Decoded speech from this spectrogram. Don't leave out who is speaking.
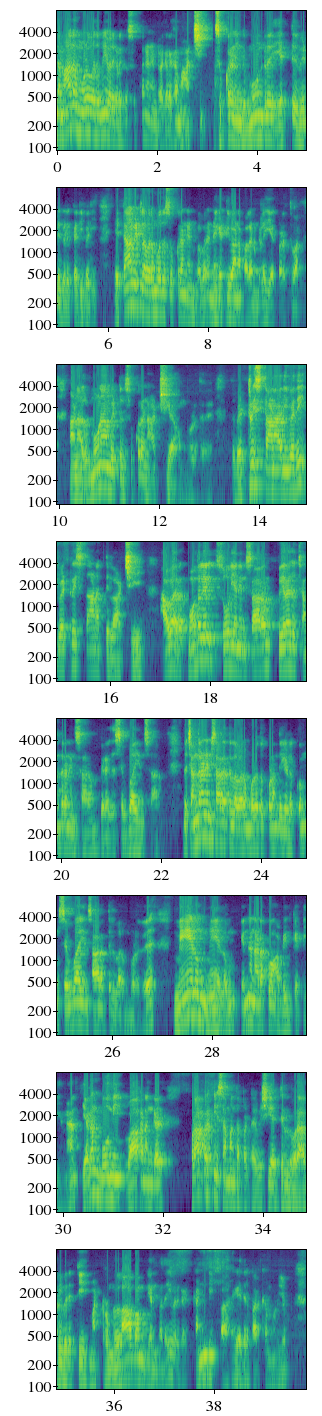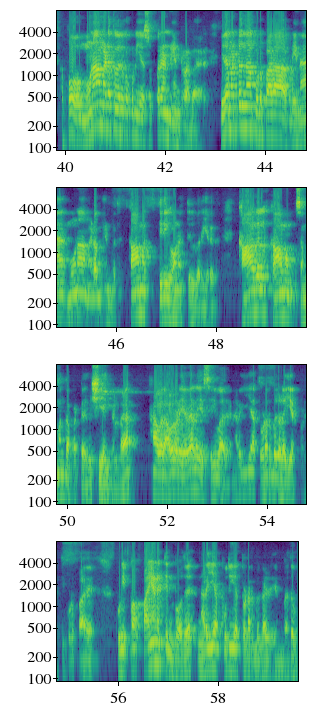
Speaker 1: இந்த மாதம் முழுவதுமே இவர்களுக்கு சுக்கிரன் என்ற கிரகம் ஆட்சி. சுக்கிரன் இங்கு மூன்று எட்டு வீடுகளுக்கு அதிபதி. எட்டாம் வீட்டுல வரும்போது சுக்கிரன் என்பவர் நெகட்டிவான பலன்களை ஏற்படுத்துவார். ஆனால் மூணாம் வீட்டில் சுக்கிரன் ஆட்சியாகும் பொழுது வெற்றி ஸ்தானாதிபதி வெற்றி ஸ்தானத்தில் ஆட்சி. அவர் முதலில் சூரியனின் சாரம் பிறகு சந்திரனின் சாரம் பிறகு செவ்வாயின் சாரம். இந்த சந்திரனின் சாரத்தில் வரும் பொழுது குழந்தைகளுக்கும் செவ்வாயின் சாரத்தில் வரும் பொழுது மேலும் மேலும் என்ன நடக்கும் அப்படின்னு கேட்டீங்கன்னா இடம் பூமி வாகனங்கள் ப்ராப்பர்ட்டி சம்பந்தப்பட்ட விஷயத்தில் ஒரு அபிவிருத்தி மற்றும் லாபம் என்பதை இவர்கள் கண்டிப்பாக எதிர்பார்க்க முடியும். அப்போ மூணாம் இடத்துல இருக்கக்கூடிய சுக்கிரன் என்றவர் இதை மட்டும்தான் கொடுப்பாரா அப்படின்னா மூணாம் இடம் என்பது காம திரிகோணத்தில் வருகிறது. காதல் காமம் சம்பந்தப்பட்ட விஷயங்கள்ல அவர் அவருடைய வேலையை செய்வார். நிறைய தொடர்புகளை ஏற்படுத்தி கொடுப்பாரு. குறிப்பா பயணத்தின் போது நிறைய புதிய தொடர்புகள் என்பது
